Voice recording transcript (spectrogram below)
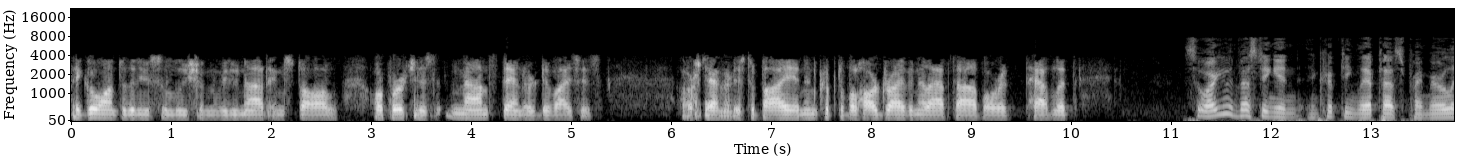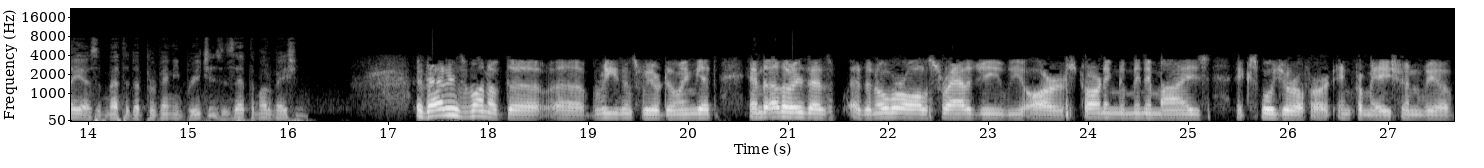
they go on to the new solution. We do not install or purchase non-standard devices. Our standard is to buy an encryptable hard drive in a laptop or a tablet. So, are you investing in encrypting laptops primarily as a method of preventing breaches? Is that the motivation? That is one of the uh, reasons we are doing it, and the other is as as an overall strategy, we are starting to minimize exposure of our information. We have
